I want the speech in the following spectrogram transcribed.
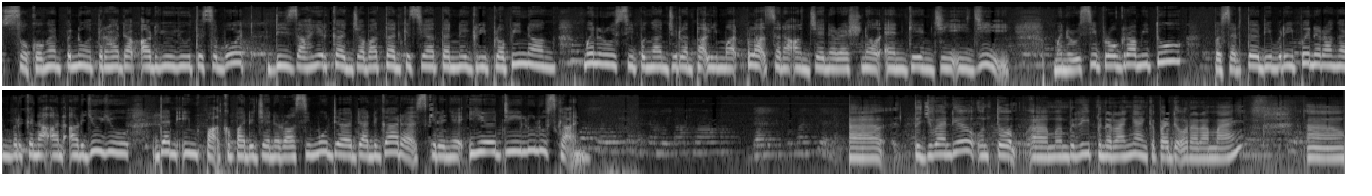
Sokongan penuh terhadap RUU tersebut dizahirkan Jabatan Kesihatan Negeri Pulau Pinang menerusi penganjuran taklimat pelaksanaan Generational Endgame GEG. Menerusi program itu, peserta diberi penerangan berkenaan RUU dan impak kepada generasi muda dan negara sekiranya ia diluluskan. Uh, tujuan dia untuk uh, memberi penerangan kepada orang ramai uh,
